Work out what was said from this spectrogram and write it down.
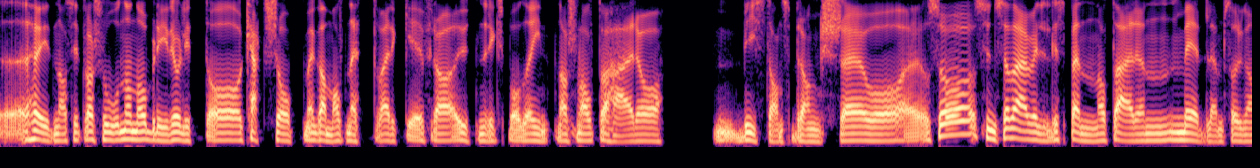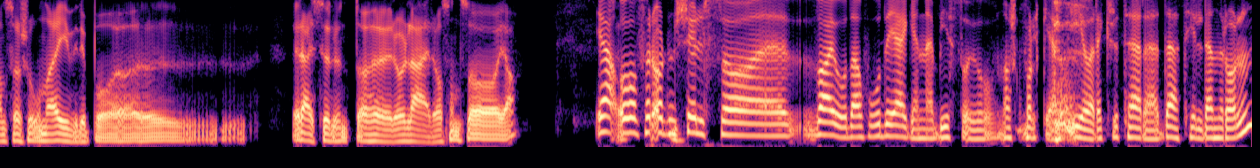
eh, høyden av situasjonen, og nå blir det jo litt å catche opp med gammelt nettverk fra utenriks, både internasjonalt og her, og bistandsbransje, og, og så syns jeg det er veldig spennende at det er en medlemsorganisasjon og er ivrig på å reise rundt og høre og lære og sånn, så ja. Ja, og for ordens skyld så eh, var jo da hodejegerne bisto jo Norsk Folkehjelp i å rekruttere det til den rollen.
